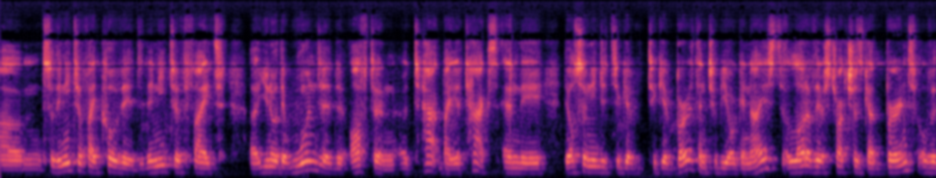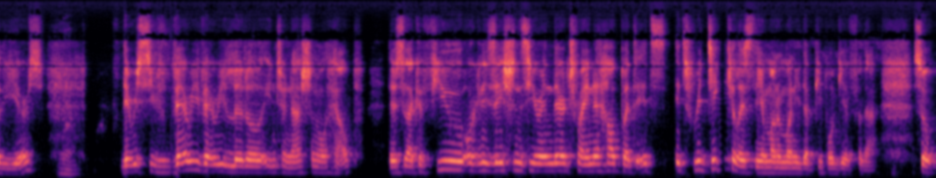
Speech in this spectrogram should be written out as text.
Um, so they need to fight COVID. They need to fight, uh, you know, they're wounded often attack, by attacks, and they, they also needed to give to give birth and to be organized. A lot of their structures got burnt over the years. Yeah. They receive very very little international help. There's like a few organizations here and there trying to help, but it's it's ridiculous the amount of money that people give for that. So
